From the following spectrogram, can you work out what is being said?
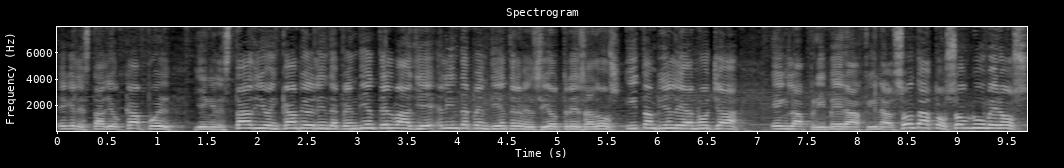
en el estadio Capuel y en el estadio en cambio del Independiente del Valle, el Independiente le venció 3 a 2 y también le ganó ya en la primera final. Son datos, son números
